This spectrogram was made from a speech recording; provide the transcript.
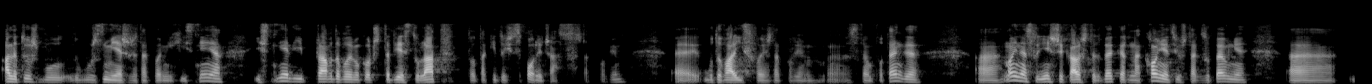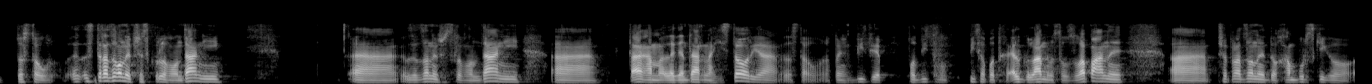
ale to już był, był zmierzch, że tak powiem, ich istnienia. Istnieli prawdopodobnie około 40 lat, to taki dość spory czas, że tak powiem. E, budowali swoje, że tak powiem, e, swoją potęgę. No i najsłynniejszy Karl Stedbecker na koniec już tak zupełnie został zdradzony przez królową Danii, E, zadzony przez królową Danii. E, taka legendarna historia, został w bitwie, pod bitwą, bitwa pod Helgolandem został złapany, e, przeprowadzony do hamburskiego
